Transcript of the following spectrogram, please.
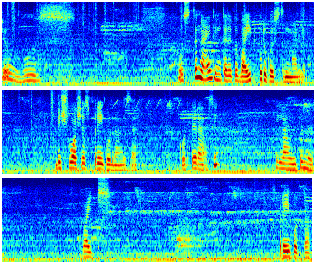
టమాటోస్ వస్తున్నాయి. దీని తర్వాత వైట్ పురుగు వస్తుంది మళ్ళీ. డిష్ వాషర్ స్ప్రే కొడదాం సార్. కొడితే రాసి ఇలా ఉంటుంది. అది వైట్ స్ప్రే కొట్టాలి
